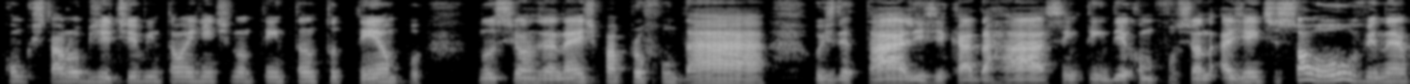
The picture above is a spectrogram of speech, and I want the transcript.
conquistar um objetivo, então a gente não tem tanto tempo no Senhor dos Anéis para aprofundar os detalhes de cada raça, entender como funciona. A gente só ouve, né?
